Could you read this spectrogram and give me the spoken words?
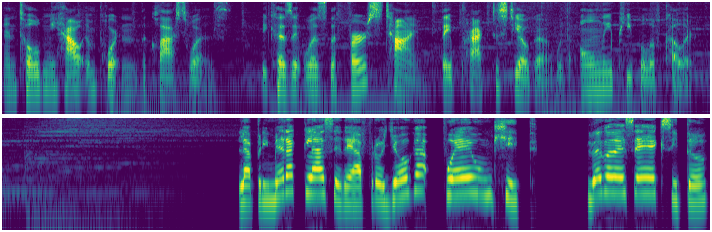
and told me how important the class was because it was the first time they practiced yoga with only people of color. La primera clase de Afro Yoga fue un hit. Luego de ese éxito,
